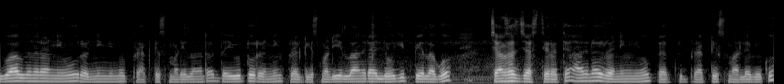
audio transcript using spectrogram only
ಇವಾಗಂದ್ರೆ ನೀವು ರನ್ನಿಂಗ್ ಇನ್ನೂ ಪ್ರಾಕ್ಟೀಸ್ ಮಾಡಿಲ್ಲ ಅಂದರೆ ದಯವಿಟ್ಟು ರನ್ನಿಂಗ್ ಪ್ರಾಕ್ಟೀಸ್ ಮಾಡಿ. ಇಲ್ಲಾಂದರೆ ಅಲ್ಲಿ ಹೋಗಿ ಫೇಲ್ ಆಗೋ ಚಾನ್ಸಸ್ ಜಾಸ್ತಿ ಇರುತ್ತೆ. ಆದರೆ ರನ್ನಿಂಗ್ ನೀವು ಪ್ರಾಕ್ಟಿ ಪ್ರಾಕ್ಟೀಸ್ ಮಾಡಲೇಬೇಕು.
